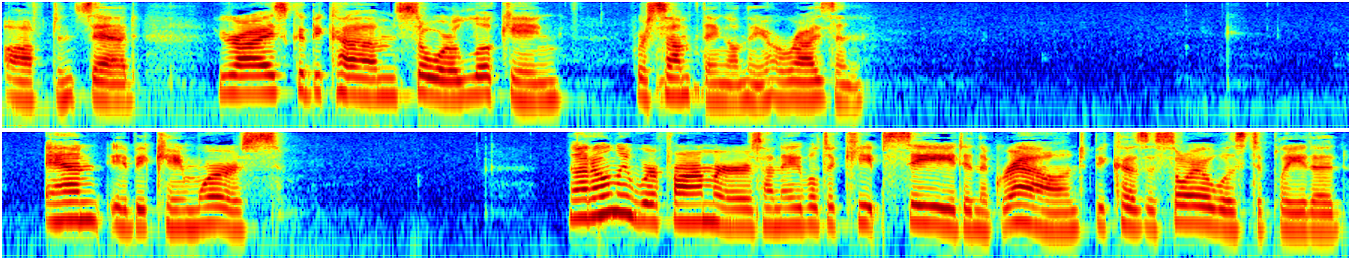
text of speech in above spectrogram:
often said, your eyes could become sore looking for something on the horizon. And it became worse. Not only were farmers unable to keep seed in the ground because the soil was depleted,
